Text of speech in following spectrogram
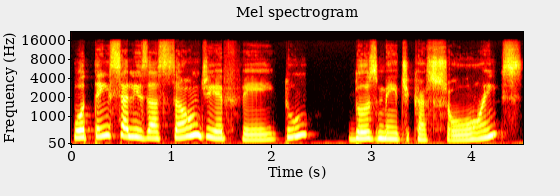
Potencialização de efeito dos medicações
